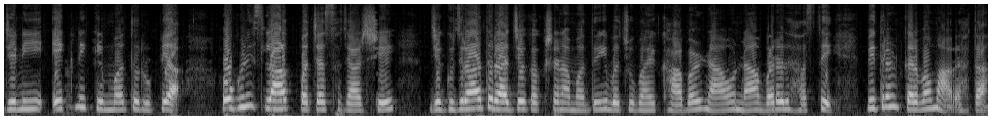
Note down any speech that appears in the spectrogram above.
જેની એકની કિંમત રૂપિયા ઓગણીસ લાખ પચાસ હજાર છે, જે ગુજરાત રાજ્ય કક્ષાના મંત્રી બચુભાઈ ખાબડનાઓના વરદ હસ્તે વિતરણ કરવામાં આવ્યા હતા,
